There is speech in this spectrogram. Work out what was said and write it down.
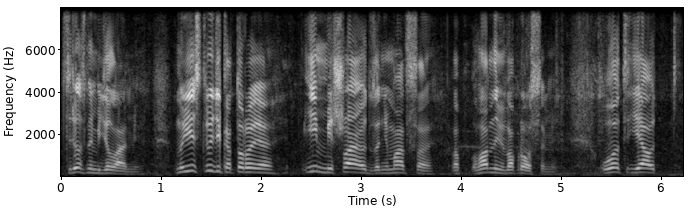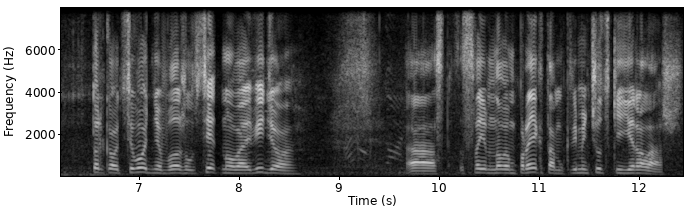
серьезными делами. Но есть люди, которые им мешают заниматься главными вопросами. Вот я вот только вот сегодня выложил в сеть новое видео э, своим новым проектом «Кременчуцкий Яралаш».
